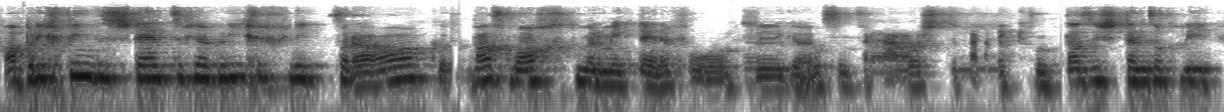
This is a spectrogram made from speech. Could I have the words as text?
Aber ich finde, es stellt sich ja gleich ein bisschen die Frage, was macht man mit diesen Forderungen aus dem Frauenstreik? Und das ist dann so ein bisschen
